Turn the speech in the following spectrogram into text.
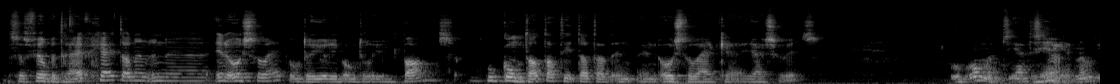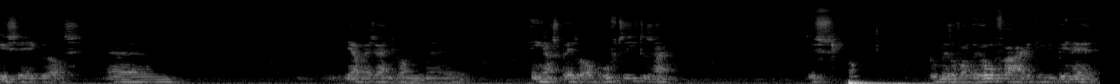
dus er is veel bedrijvigheid dan in, in, eh, in Oosterwijk, ook door jullie, ook door jullie partners. Hoe komt dat, dat die, dat, dat in, in Oosterwijk eh, juist zo is? Hoe komt het? Ja, het is Ja. dat nodig is, zeg ik wel eens. Ehm, ja, wij zijn gewoon gaan spelen op behoeftes die er zijn. Dus door middel van de hulpvragen die je binnen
